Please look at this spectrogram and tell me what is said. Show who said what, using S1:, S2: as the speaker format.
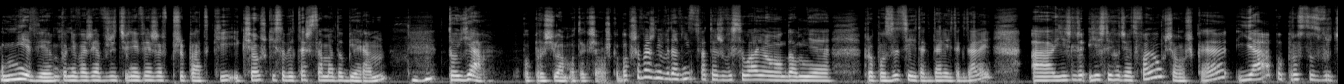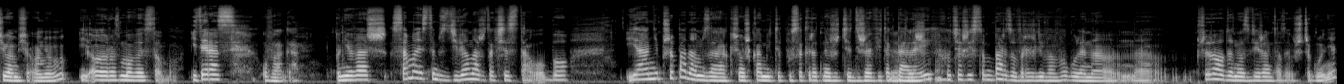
S1: nie wiem, ponieważ ja w życiu nie wierzę w przypadki i książki sobie też sama dobieram, mhm. to ja poprosiłam o tę książkę, bo przeważnie wydawnictwa też wysyłają do mnie propozycje i tak dalej, i tak dalej. A jeśli, jeśli chodzi o twoją książkę, ja po prostu zwróciłam się o nią i o rozmowę z tobą. I teraz uwaga, ponieważ sama jestem zdziwiona, że tak się stało, bo ja nie przepadam za książkami typu Sekretne życie drzew i tak ja dalej, chociaż jestem bardzo wrażliwa w ogóle na, na przyrodę, na zwierzęta to już szczególnie.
